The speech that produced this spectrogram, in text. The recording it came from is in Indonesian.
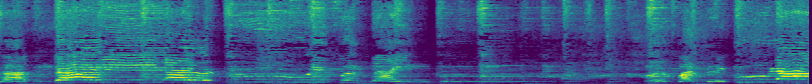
Asa gundari alaturi pendainku Berpatri pulang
